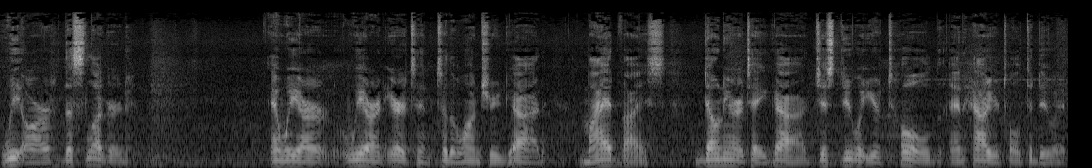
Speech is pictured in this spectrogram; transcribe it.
we are the sluggard. And we are we are an irritant to the one true God. My advice don't irritate God. Just do what you're told and how you're told to do it.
